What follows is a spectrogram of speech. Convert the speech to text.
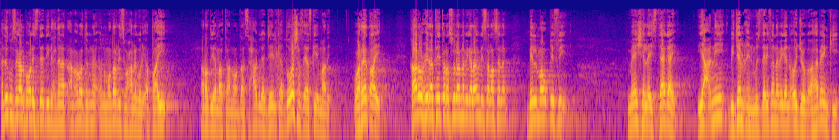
xadid kun sagaal boqol iyo sideed iyo lixdanaad can curwata ibni mudaris waxaa laga wariy aطaa'i radia allahu taala arda saxaabiga jaliilka duurashaas ayaa iska imaaday waa ree طaa'i qaala wuxuu yidhi ataytu rasuula nabiga lama sal slm bilmowqifi meesha la istaagay yacni bijamcin musdelifa nabigeena oo jooga oo habeenkii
